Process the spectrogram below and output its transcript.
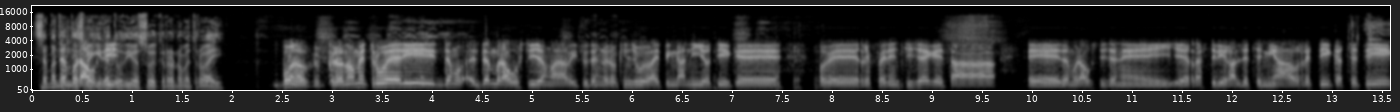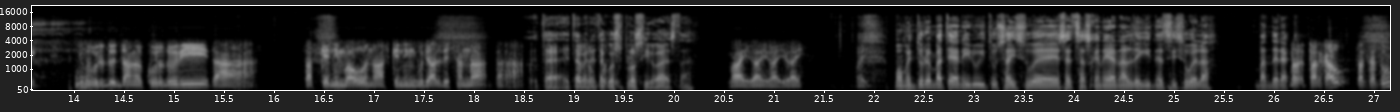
Zenbat aldiz Denbora begiratu guzti- diozue kronometroai? Bueno, kronometrueri demo- denbora guztian gara bituten, gero kintzu bai pinganillotik e, e, referentzisek eta e, denbora guztizen e, errastiri galdetzen ia horretik, atzetik, dano kurduri, eta azkenin ba, bueno, azkenin gure alde da, eta Eta, eta benetako esplosioa, ez da? bai, bai, bai, bai. Momenturen batean iruditu zaizue, ez ez azkenean alde egin ez zizuela, banderak? Ba, Parkau, parkatu?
